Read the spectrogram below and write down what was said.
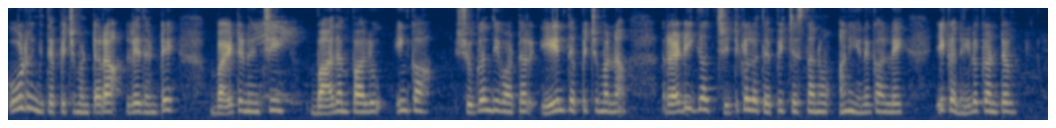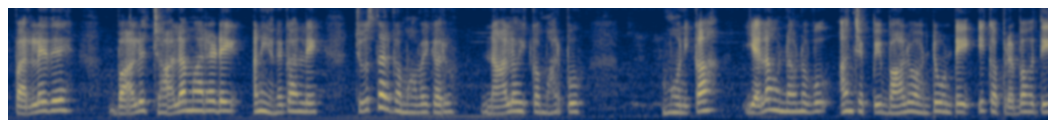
కూల్ డ్రింక్ తెప్పించమంటారా? లేదంటే బయట నుంచి బాదం పాలు ఇంకా సుగంధి వాటర్ ఏం తెప్పించమన్నా రెడీగా చిటికలో తెప్పించేస్తాను అని వెనకాలే ఇక నీలకంఠం పర్లేదే బాలు చాలా మారాడే అని వెనకాలే చూస్తారుగా మావయ్య గారు నాలో ఇక మార్పు. మోనిక ఎలా ఉన్నావు నువ్వు? అని చెప్పి బాలు అంటూ ఉంటే ఇక ప్రభావతి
